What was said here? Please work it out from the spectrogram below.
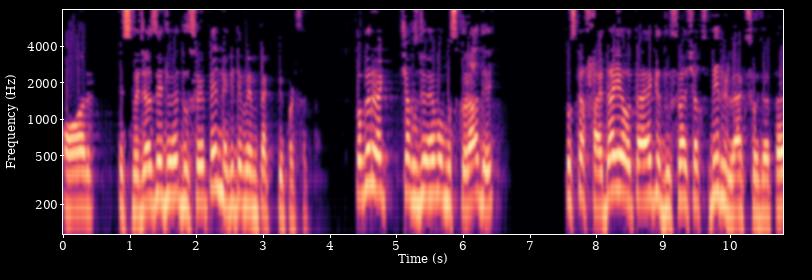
اور اس وجہ سے جو ہے دوسرے پہ نیگیٹو امپیکٹ بھی پڑ سکتا تو اگر ایک شخص جو ہے وہ مسکرا دے تو اس کا فائدہ یہ ہوتا ہے کہ دوسرا شخص بھی ریلیکس ہو جاتا ہے،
